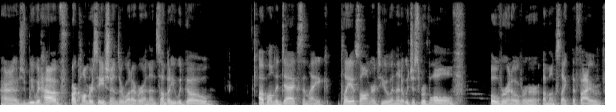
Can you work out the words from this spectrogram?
I don't know, just, we would have our conversations or whatever, and then somebody would go up on the decks and like play a song or two, and then it would just revolve over and over amongst like the five,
